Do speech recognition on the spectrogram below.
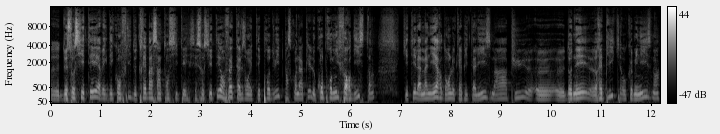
euh, de sociétés avec des conflits de très basse intensité. Ces sociétés, en fait, elles ont été produites par ce qu'on appelait le compromis fordiste, hein, qui était la manière dont le capitalisme a pu euh, donner réplique au communisme hein,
